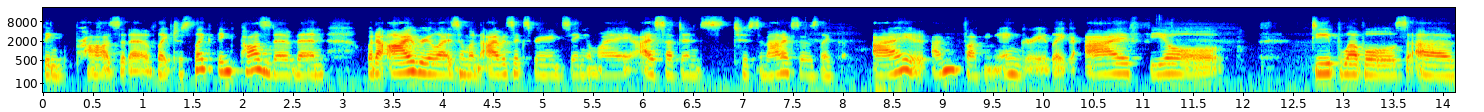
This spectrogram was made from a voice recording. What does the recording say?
think positive like just like think positive and what i realized and what i was experiencing and why i stepped into somatics was like i i'm fucking angry like i feel deep levels of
